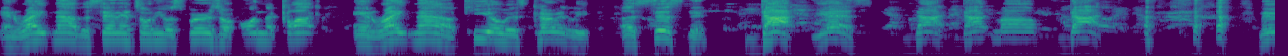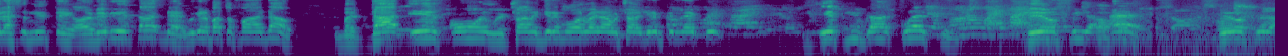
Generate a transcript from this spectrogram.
And right now, the San Antonio Spurs are on the clock. And right now, Keo is currently assistant. Dot, yes, dot, dot, mom, dot. maybe that's a new thing, or maybe it's not that. We're gonna about to find out. But Dot is on. We're trying to get him on right now. We're trying to get him connected. If you got questions, feel free to ask. Feel free to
